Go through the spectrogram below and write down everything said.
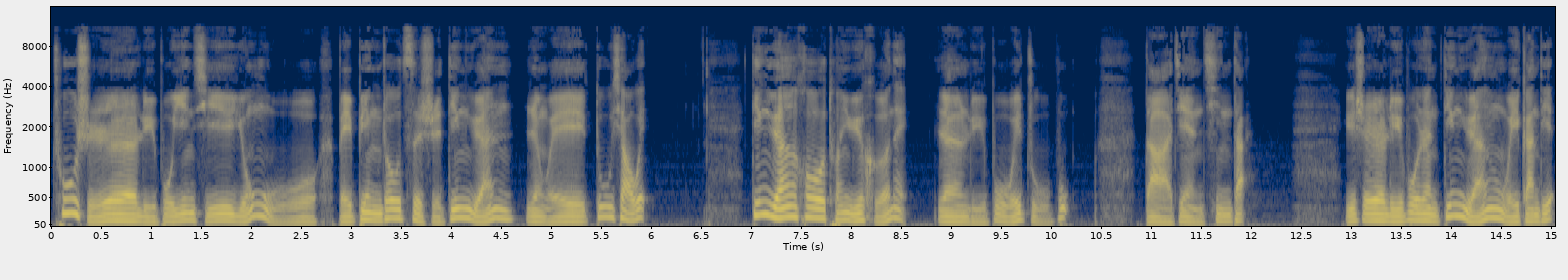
初始，吕布因其勇武，被并州刺史丁原认为都校尉。丁原后屯于河内，任吕布为主簿，大建亲代。于是吕布认丁原为干爹。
